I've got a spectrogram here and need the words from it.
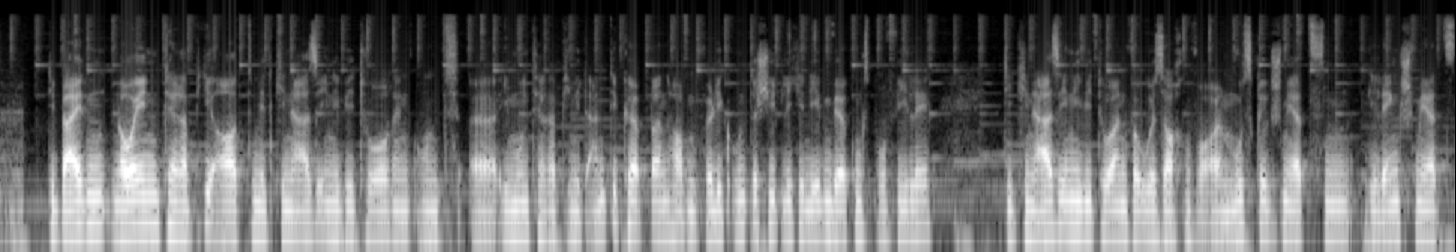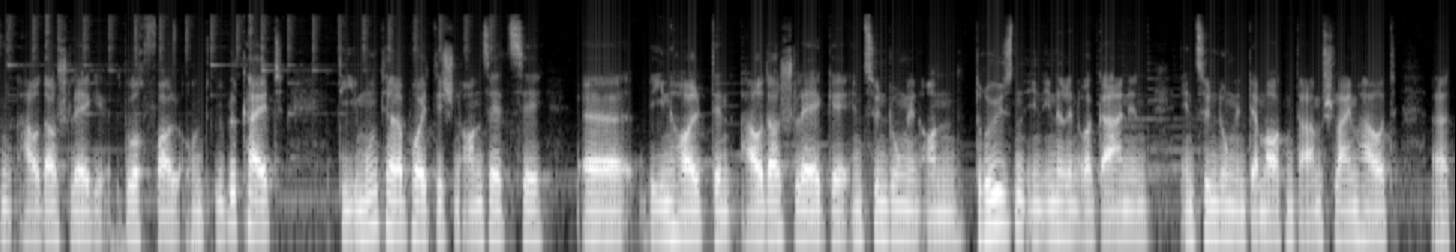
Die beiden neuen Therapiearten mit Kinase-Inhibitoren und äh, Immuntherapie mit Antikörpern haben völlig unterschiedliche Nebenwirkungsprofile. Die Kinase-Inhibitoren verursachen vor allem Muskelschmerzen, Gelenkschmerzen, Hautausschläge, Durchfall und Übelkeit. Die immuntherapeutischen Ansätze äh, beinhalten Hautausschläge, Entzündungen an Drüsen in inneren Organen, Entzündungen der Magen-Darm-Schleimhaut,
